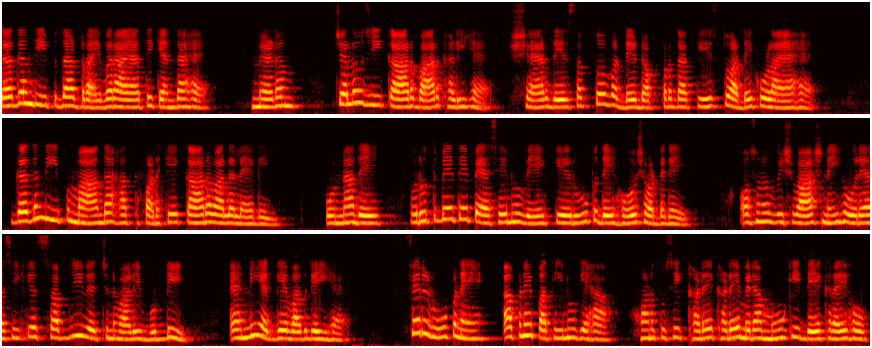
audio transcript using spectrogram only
ਗਗਨਦੀਪ ਦਾ ਡਰਾਈਵਰ ਆਇਆ ਤੇ ਕਹਿੰਦਾ ਹੈ, ਮੈਡਮ, ਚਲੋ ਜੀ, ਕਾਰ ਬਾਹਰ ਖੜੀ ਹੈ। ਸ਼ਹਿਰ ਦੇ ਸਭ ਤੋਂ ਵੱਡੇ ਡਾਕਟਰ ਦਾ ਕੇਸ ਤੁਹਾਡੇ ਕੋਲ ਆਇਆ ਹੈ। ਗਗਨਦੀਪ ਮਾਂ ਦਾ ਹੱਥ ਫੜ ਕੇ ਕਾਰ ਵੱਲ ਲੈ ਗਈ। ਉਹਨਾਂ ਦੇ ਰੁਤਬੇ ਤੇ ਪੈਸੇ ਨੂੰ ਵੇਖ ਕੇ ਰੂਪ ਦੇ ਹੋਸ਼ ਉੱਡ ਗਏ। ਉਸ ਨੂੰ ਵਿਸ਼ਵਾਸ ਨਹੀਂ ਹੋ ਰਿਹਾ ਸੀ ਕਿ ਸਬਜ਼ੀ ਵੇਚਣ ਵਾਲੀ ਬੁੱਢੀ ਐਨੀ ਅੱਗੇ ਵੱਧ ਗਈ ਹੈ। ਫਿਰ ਰੂਪ ਨੇ ਆਪਣੇ ਪਤੀ ਨੂੰ ਕਿਹਾ ਹੁਣ ਤੁਸੀਂ ਖੜੇ ਖੜੇ ਮੇਰਾ ਮੂੰਹ ਕੀ ਦੇਖ ਰਹੇ ਹੋ?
